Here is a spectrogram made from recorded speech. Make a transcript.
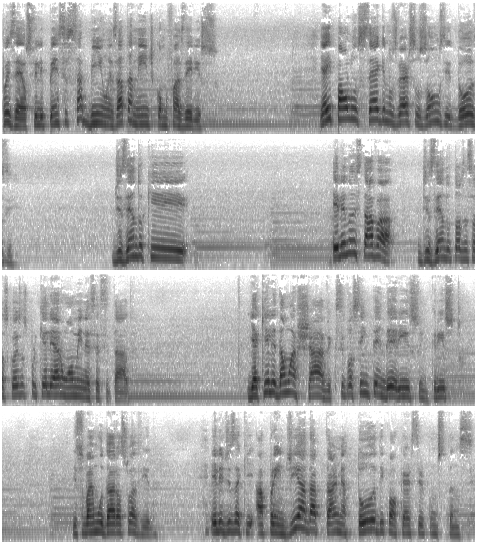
Pois é, os filipenses sabiam exatamente como fazer isso. E aí Paulo segue nos versos 11 e 12, dizendo que ele não estava dizendo todas essas coisas porque ele era um homem necessitado. E aqui ele dá uma chave que, se você entender isso em Cristo, isso vai mudar a sua vida. Ele diz aqui: aprendi a adaptar-me a toda e qualquer circunstância.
